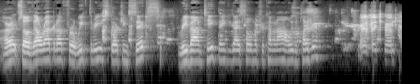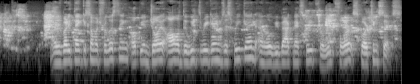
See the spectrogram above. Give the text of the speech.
All right, so that'll wrap it up for week 3, scorching 6. Rebound Teak, thank you guys so much for coming on. Always a pleasure. Yeah, thank you, man. Everybody, thank you so much for listening. Hope you enjoy all of the week 3 games this weekend and we'll be back next week for week 4, scorching 6.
